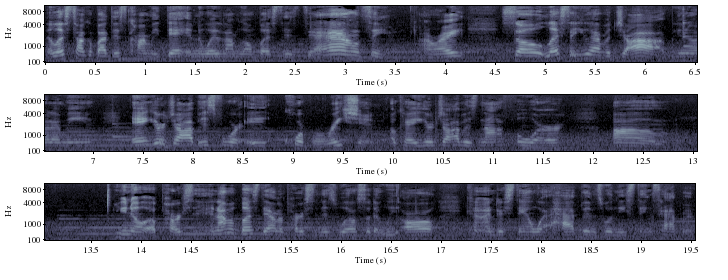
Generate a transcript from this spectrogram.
Now, let's talk about this karmic debt and the way that I'm going to bust this down to you. All right. So, let's say you have a job, you know what I mean? And your job is for a corporation. Okay. Your job is not for, um, you know, a person. And I'm going to bust down a person as well so that we all can understand what happens when these things happen.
